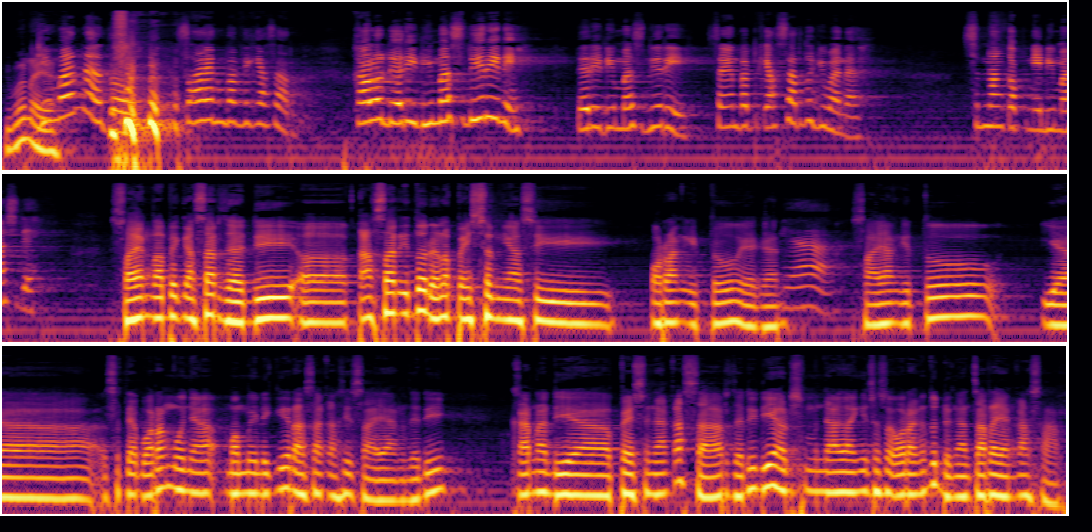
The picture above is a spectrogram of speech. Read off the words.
Gimana ya? Gimana tuh? sayang tapi kasar. Kalau dari Dimas sendiri nih, dari Dimas sendiri, sayang tapi kasar tuh gimana? Senangkapnya Dimas deh. Sayang tapi kasar jadi eh, kasar itu adalah passionnya si orang itu ya kan. Ya. Sayang itu ya setiap orang punya memiliki rasa kasih sayang. Jadi karena dia passionnya kasar, jadi dia harus menyayangi seseorang itu dengan cara yang kasar.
